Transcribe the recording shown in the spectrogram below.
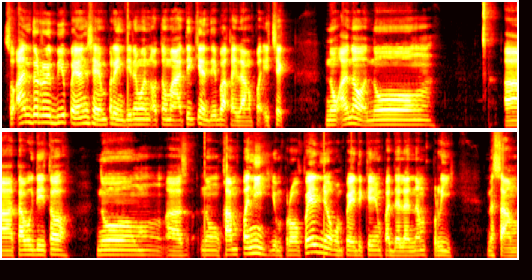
So, under review pa yan, syempre, hindi naman automatic yan, di ba? Kailangan pa i-check nung ano, nung uh, tawag dito, nung uh, nung company, yung profile nyo, kung pwede kayong padala ng free na, sam,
